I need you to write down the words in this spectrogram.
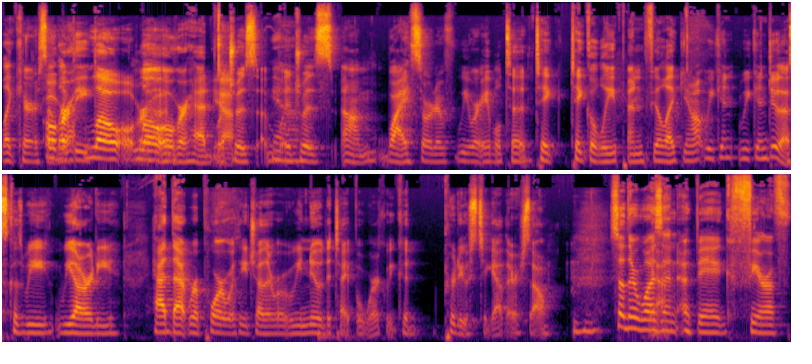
like Kara said, Over- like the low overhead. low overhead, Yeah. which was Yeah. which was um, why sort of we were able to take take a leap and feel like you know what we can we can do this because we we already had that rapport with each other where we knew the type of work we could produce together. So. Mm-hmm. So there wasn't a big fear of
